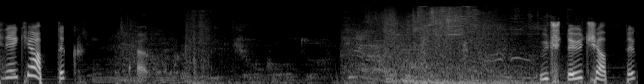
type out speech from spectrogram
İkide iki yaptık. Üçte üç yaptık.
